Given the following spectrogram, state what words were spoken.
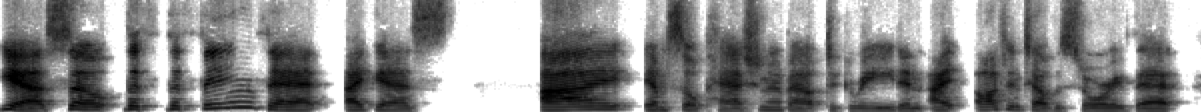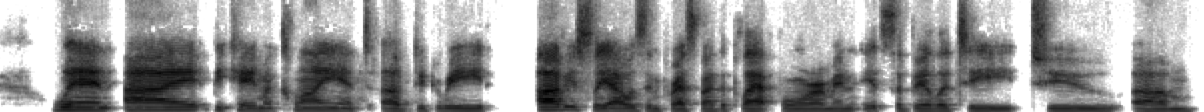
Yeah. So the the thing that I guess I am so passionate about Degreed, and I often tell the story that when I became a client of Degreed, obviously I was impressed by the platform and its ability to um,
